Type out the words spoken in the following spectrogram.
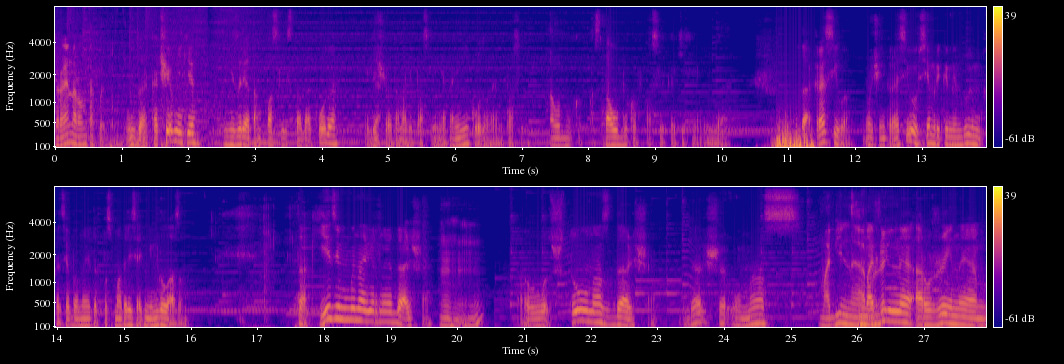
Дренер он такой был. Да, кочевники не зря там пасли стада кода. Или да. еще там они пасли. Нет, они не кода, наверное, пасли. Толбуков пасли. Толбуков пасли каких-нибудь, да. Да, красиво. Очень красиво. Всем рекомендуем хотя бы на это посмотреть одним глазом. Так, едем мы, наверное, дальше. Угу. Вот, что у нас дальше? Дальше у нас... Мобильное, Мобильное оружейное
